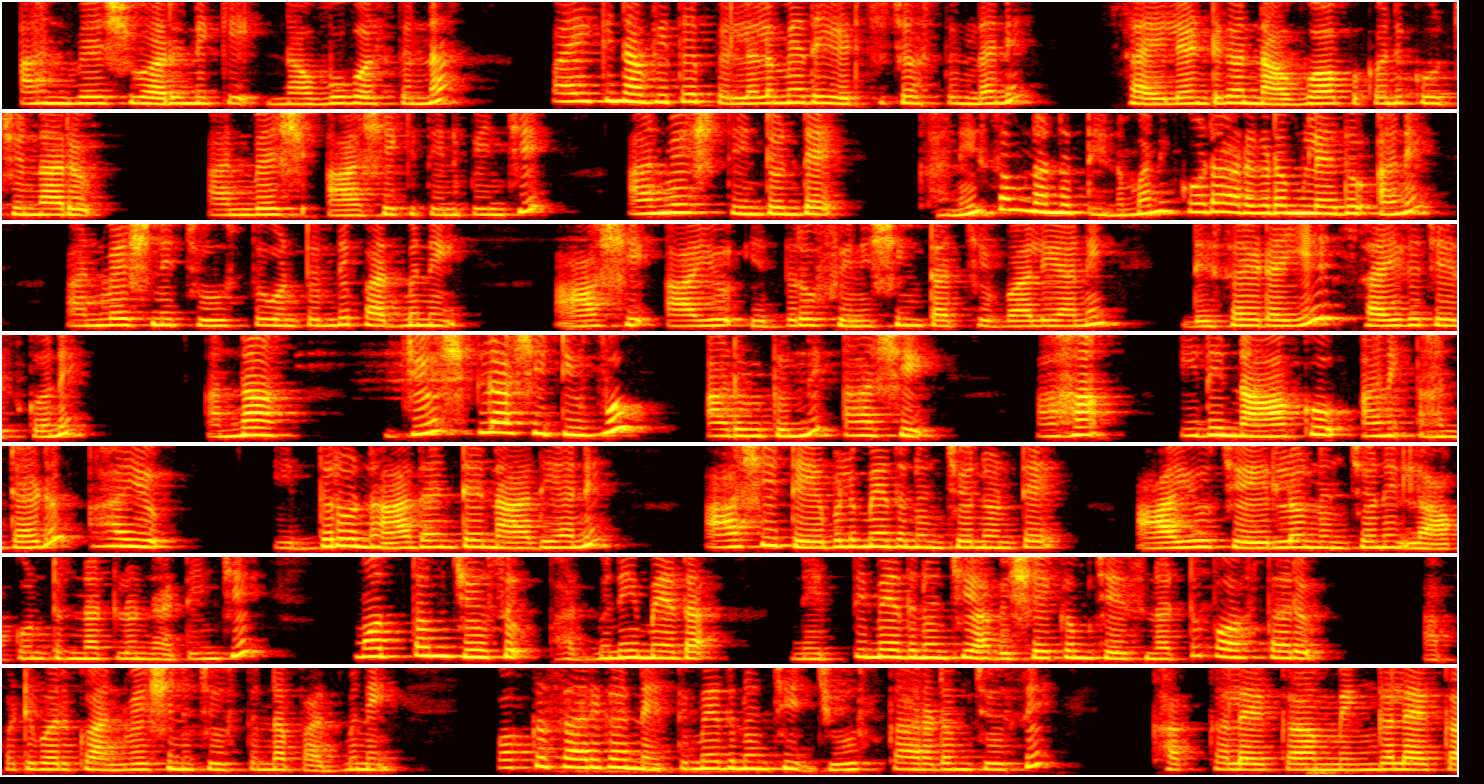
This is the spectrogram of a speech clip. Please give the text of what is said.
అన్వేష్ వరుణికి నవ్వు వస్తున్నా పైకి నవ్వితే పిల్లల మీద ఏడ్చి చేస్తుందని సైలెంట్గా నవ్వు ఆపుకొని కూర్చున్నారు. అన్వేష్ ఆశీకి తినిపించి అన్వేష్ తింటుంటే కనీసం నన్ను తినమని కూడా అడగడం లేదు అని అన్వేష్ని చూస్తూ ఉంటుంది పద్మిని. ఆషి ఆయు ఇద్దరు ఫినిషింగ్ టచ్ ఇవ్వాలి అని డిసైడ్ అయ్యి సైగ చేసుకొని అన్నా జ్యూస్ గ్లాస్ ఇవ్వు అడుగుతుంది ఆషి ఆహా ఇది నాకు అని అంటాడు ఆయు. ఇద్దరు నాదంటే నాది అని ఆషి టేబుల్ మీద నుంచొని ఉంటే ఆయు చైర్లో నుంచొని లాక్కుంటున్నట్లు నటించి మొత్తం జ్యూసు పద్మిని మీద నెత్తి మీద నుంచి అభిషేకం చేసినట్టు పోస్తారు. అప్పటి వరకు అన్వేషణ చూస్తున్న పద్మిని ఒక్కసారిగా నెత్తి మీద నుంచి జ్యూస్ కారడం చూసి కక్కలేక మింగలేక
